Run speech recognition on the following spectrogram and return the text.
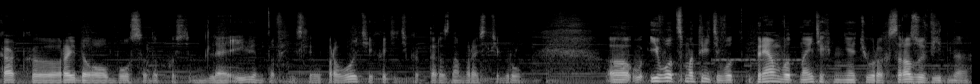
как э, рейдового босса, допустим, для ивентов, если вы проводите и хотите как-то разнообразить игру. А, и вот смотрите, вот прям вот на этих миниатюрах сразу видно,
